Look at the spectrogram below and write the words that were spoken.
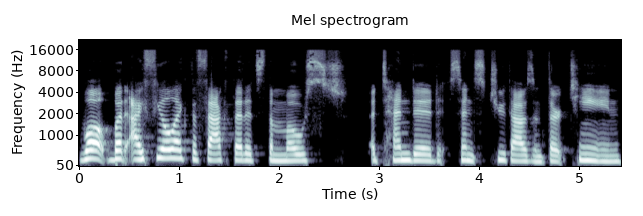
well, but I feel like the fact that it's the most attended since 2013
